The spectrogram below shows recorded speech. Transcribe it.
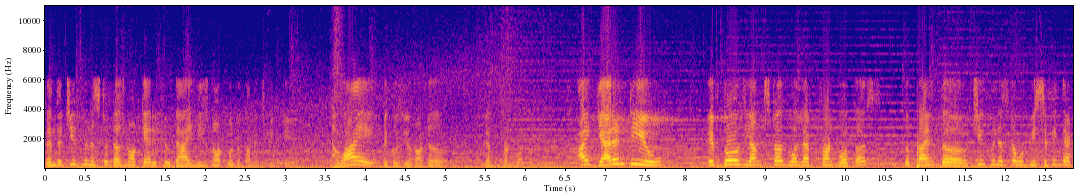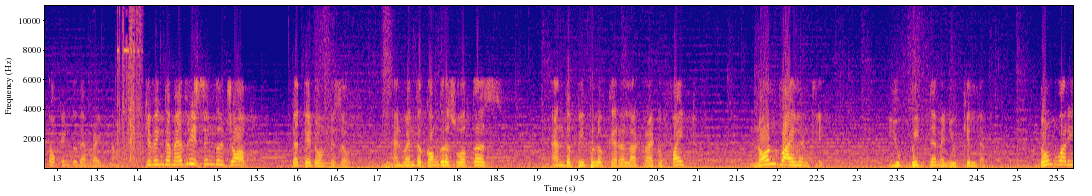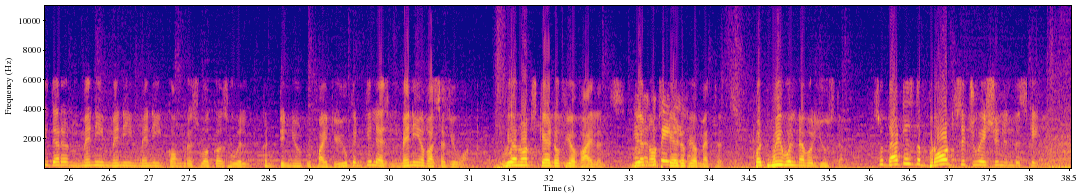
Then the chief minister does not care if you die, he's not going to come and speak to you. Why? Because you're not a left front worker. I guarantee you, if those youngsters were left front workers, the, prime, the chief minister would be sitting there talking to them right now, giving them every single job that they don't deserve. And when the Congress workers and the people of Kerala try to fight non-violently, you beat them and you kill them. Don't worry, there are many, many, many Congress workers who will continue to fight you. You can kill as many of us as you want. We are not scared of your violence. We are not scared of your methods. But we will never use them. So that is the broad situation in the state.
